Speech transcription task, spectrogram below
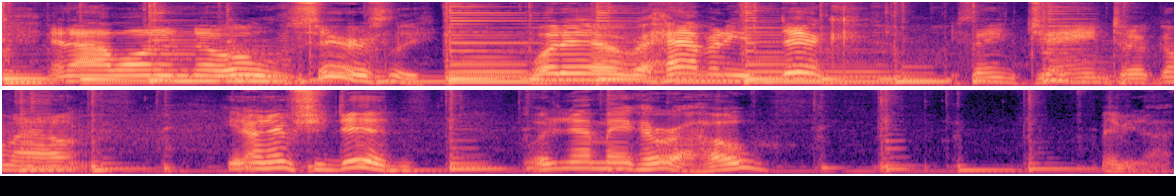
and I want to know, seriously, whatever happened to Dick? You think Jane took him out? You know, and if she did, wouldn't that make her a hoe? Maybe not.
